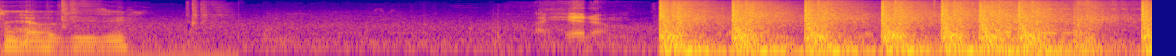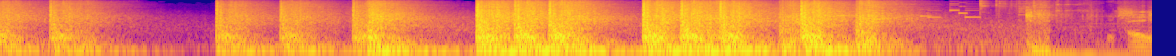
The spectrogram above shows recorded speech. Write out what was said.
that was easy. I hit him. はい。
